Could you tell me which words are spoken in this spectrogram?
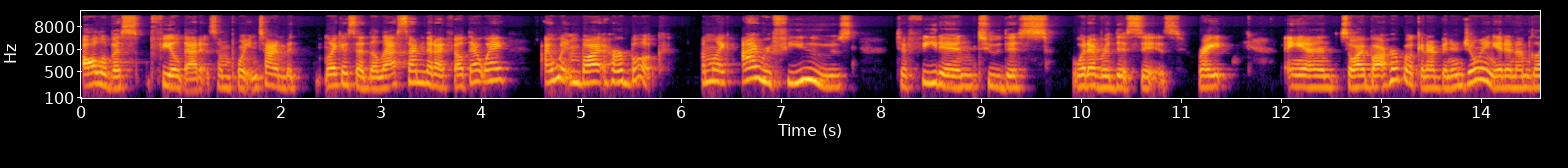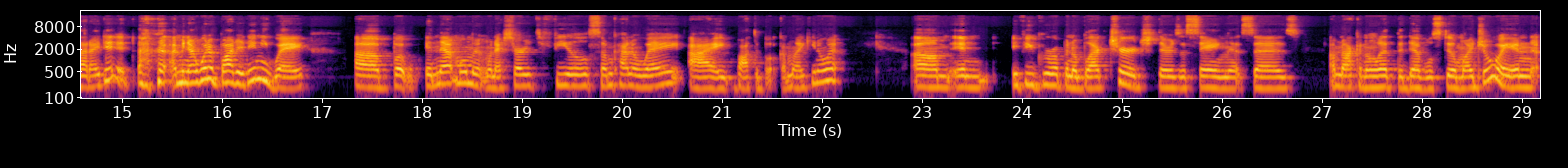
all of us feel that at some point in time. But like I said, the last time that I felt that way, I went and bought her book. I'm like, I refused to feed into this, whatever this is, right? And so I bought her book and I've been enjoying it and I'm glad I did. I mean, I would have bought it anyway. Uh, but in that moment, when I started to feel some kind of way, I bought the book. I'm like, you know what? Um, and if you grew up in a black church, there's a saying that says, I'm not going to let the devil steal my joy. And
